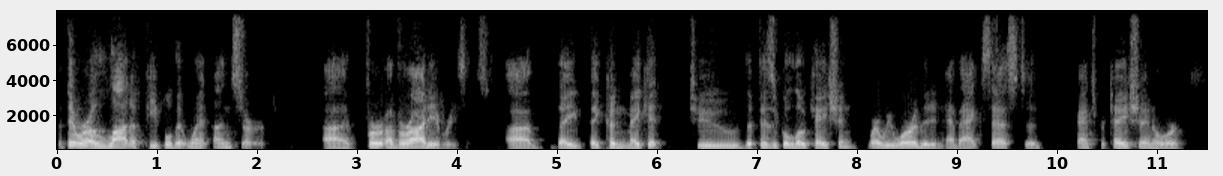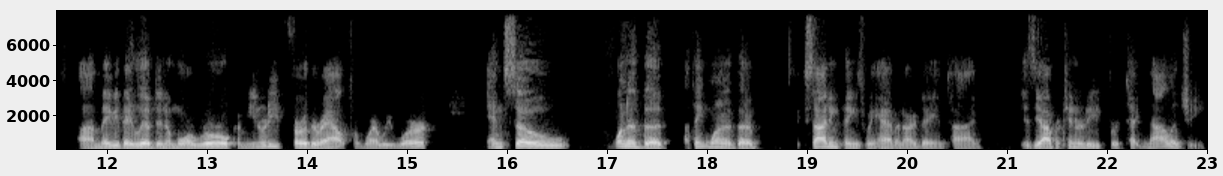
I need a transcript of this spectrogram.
but there were a lot of people that went unserved uh, for a variety of reasons. Uh, they, they couldn't make it to the physical location where we were. They didn't have access to transportation, or uh, maybe they lived in a more rural community further out from where we were. And so, one of the, I think, one of the exciting things we have in our day and time is the opportunity for technology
